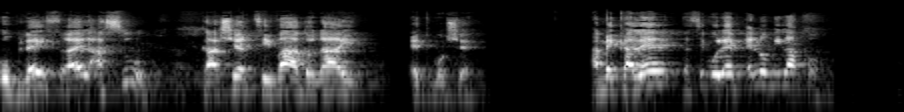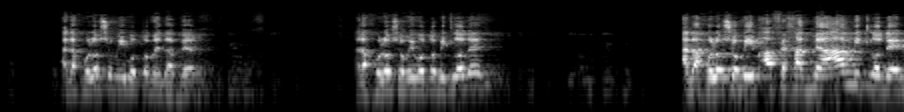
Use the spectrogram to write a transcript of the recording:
ובני ישראל עשו כאשר ציווה אדוני את משה. המקלל, תשימו לב, אין לו מילה פה. אנחנו לא שומעים אותו מדבר, אנחנו לא שומעים אותו מתלונן, אנחנו לא שומעים אף אחד מהעם מתלונן,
